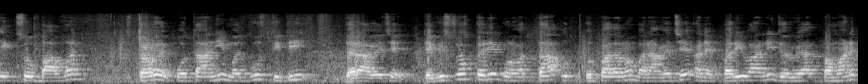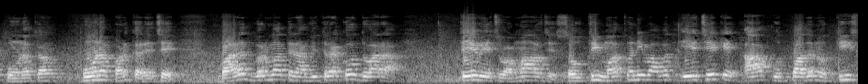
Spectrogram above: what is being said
એકસો બાવન સ્થળોએ પોતાની મજબૂત સ્થિતિ ધરાવે છે. તે વિશ્વ સ્તરીય ગુણવત્તા ઉત- ઉત્પાદનો બનાવે છે અને પરિવારની જરૂરિયાત પ્રમાણે પૂર્ણ પૂર્ણ પણ કરે છે. ભારતભરમાં તેના વિતરકો દ્વારા તે વેચવામાં આવશે. સૌથી મહત્વની બાબત એ છે કે આ ઉત્પાદનો 30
